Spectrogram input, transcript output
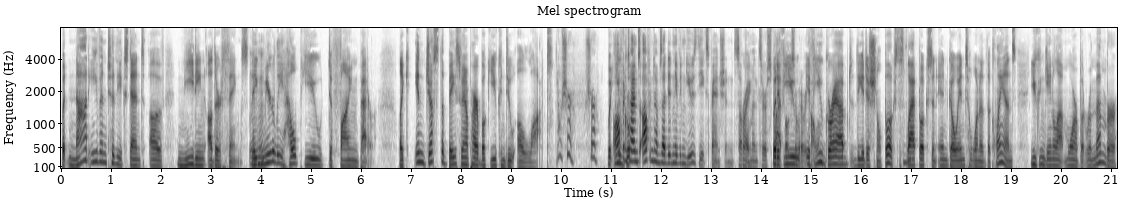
but not even to the extent of needing other things. They mm-hmm. merely help you define better. Like in just the base vampire book, you can do a lot. No, sure, sure. But But you gr- oftentimes, oftentimes I didn't even use the expansion supplements or but splat if books or you whatever if you them. grabbed the additional books, the mm-hmm. splat books, and, and go into one of the clans, you can gain a lot more. But remember,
